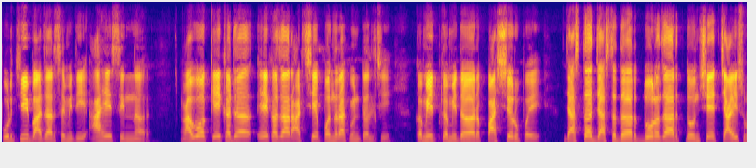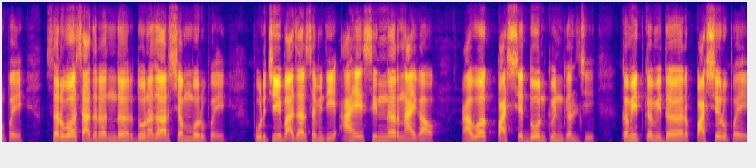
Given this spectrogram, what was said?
पुढची बाजार समिती आहे सिन्नर. आवक एक हजार एक हजार आठशे पंधरा क्विंटलची. कमीत कमी दर पाचशे रुपये. जास्तीत जास्त दर दोन हजार दोनशे चाळीस रुपये. सर्वसाधारण दर दोन हजार शंभर रुपये. पुढची बाजार समिती आहे सिन्नर नायगाव. आवक पाचशे दोन क्विंटलची. कमीत कमी दर पाचशे रुपये.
